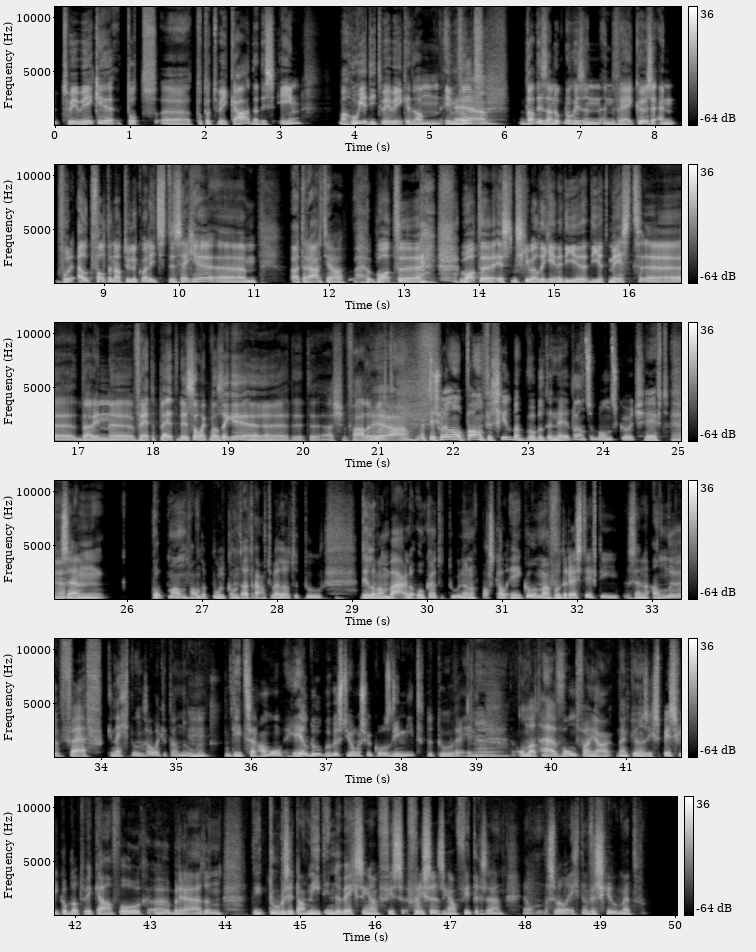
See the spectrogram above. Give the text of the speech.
twee weken tot, eh, tot het WK. Dat is één. Maar hoe je die twee weken dan invult, Ja. dat is dan ook nog eens een, een vrije keuze. En voor elk valt er natuurlijk wel iets te zeggen. Ehm, uiteraard, ja, Wout, eh, Wout eh, is misschien wel degene die, die het meest eh, daarin eh, vrij te pleiten is, zal ik maar zeggen. Eh, de- de- als je vader wordt. Ja, het is wel een opvallend verschil, want bijvoorbeeld de Nederlandse bondscoach heeft Ja. zijn kopman, Van de Poel komt uiteraard wel uit de Tour, Dylan van Baarle ook uit de Tour, dan nog Pascal Eco, maar voor de rest heeft hij zijn andere vijf knechten, zal ik het dan noemen. Mhm. Die het zijn allemaal heel doelbewust jongens gekozen die niet de Tour reden. Omdat hij vond van ja, dan kunnen ze zich specifiek op dat WK voorbereiden. Die Tour zit dan niet in de weg, ze gaan frisser, ze gaan fitter zijn. Ja, dat is wel echt een verschil met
